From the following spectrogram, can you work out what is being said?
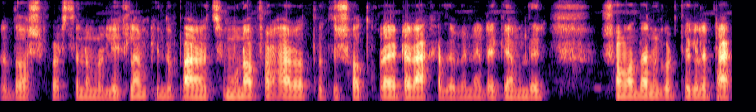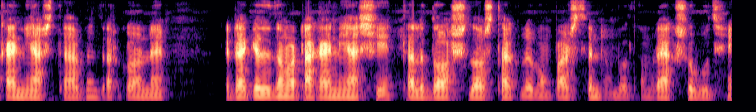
দশ পার্সেন্ট আমরা লিখলাম, কিন্তু হচ্ছে মুনাফার হার, অর্থাৎ শতকরা এটা রাখা যাবে না, এটাকে আমাদের সমাধান করতে গেলে টাকায় নিয়ে আসতে হবে। যার কারণে এটাকে যদি আমরা টাকায় নিয়ে আসি, তাহলে দশ দশ থাকল এবং পার্সেন্ট বলতে আমরা একশো বুঝি।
